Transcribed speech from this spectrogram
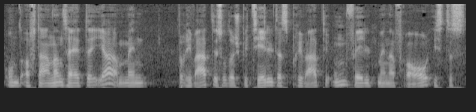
und auf der anderen Seite, ja, mein privates oder speziell das private Umfeld meiner Frau ist das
